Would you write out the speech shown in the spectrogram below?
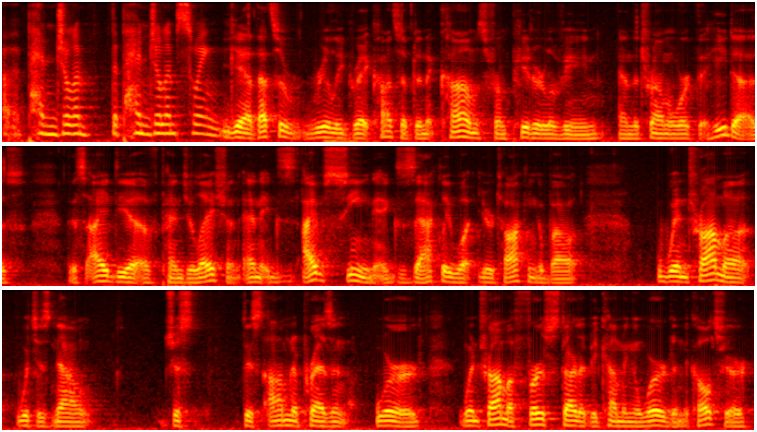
a pendulum the pendulum swing. Yeah, that's a really great concept, and it comes from Peter Levine and the trauma work that he does. This idea of pendulation, and ex- I've seen exactly what you're talking about when trauma, which is now just this omnipresent word, when trauma first started becoming a word in the culture,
